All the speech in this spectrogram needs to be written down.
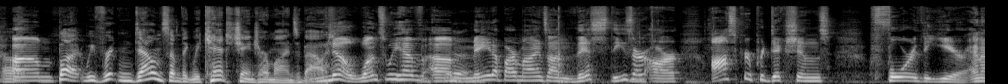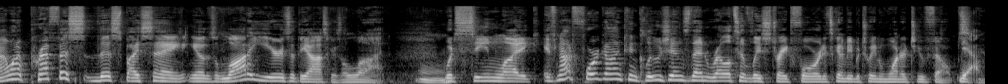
But we've written down something we can't change our minds about. No, once we have uh, made up our minds on this, these are our Oscar predictions for the year. And I want to preface this by saying, you know, there's a lot of years at the Oscars, a lot, which seem like, if not foregone conclusions, then relatively straightforward. It's going to be between one or two films. Yeah.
